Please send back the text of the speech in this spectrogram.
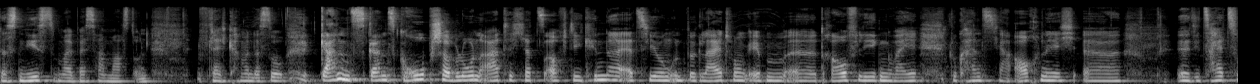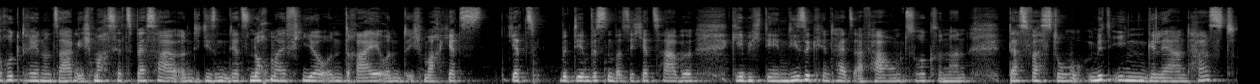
das nächste Mal besser machst. Und vielleicht kann man das so ganz, ganz grob schablonartig jetzt auf die Kindererziehung und Begleitung eben äh, drauflegen, weil du kannst ja auch nicht äh, äh, die Zeit zurückdrehen und sagen, ich mache es jetzt besser und die sind jetzt noch mal vier und drei und ich mache jetzt jetzt mit dem Wissen, was ich jetzt habe, gebe ich denen diese Kindheitserfahrung zurück, sondern das, was du mit ihnen gelernt hast,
